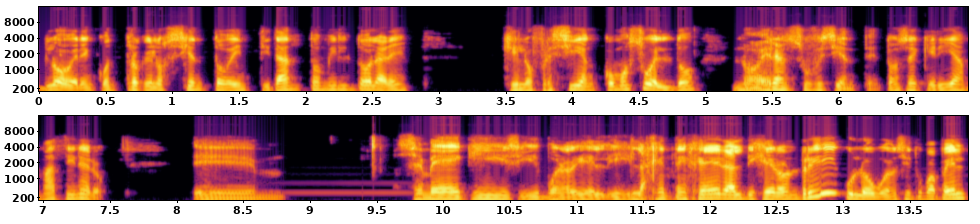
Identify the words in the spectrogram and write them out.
Glover encontró que los 120 y tantos mil dólares que le ofrecían como sueldo no eran suficientes. Entonces quería más dinero. Eh, CMX y bueno y, la gente en general dijeron ridículo, bueno, si tu papel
